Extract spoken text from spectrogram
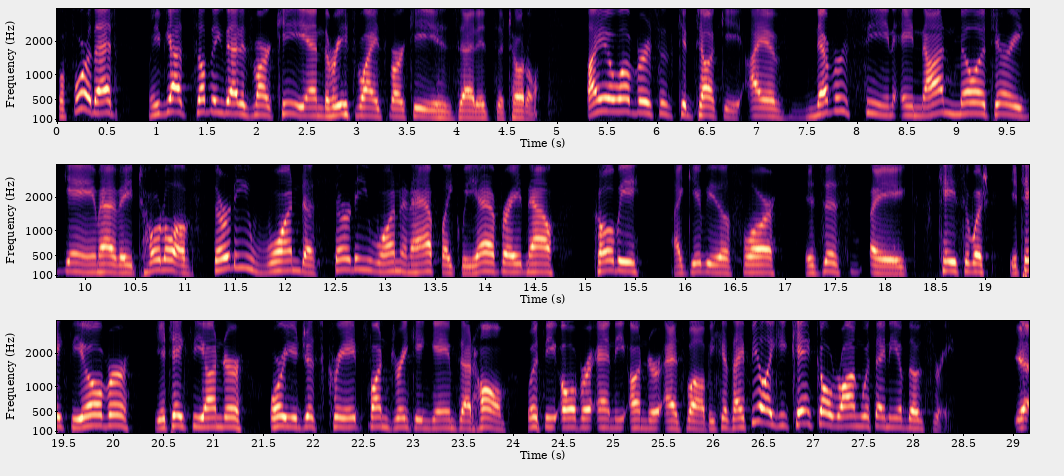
before that, we've got something that is marquee, and the reason why it's marquee is that it's a total. Iowa versus Kentucky. I have never seen a non-military game have a total of 31 to 31 and a half like we have right now. Kobe, I give you the floor. Is this a case of which you take the over, you take the under, or you just create fun drinking games at home with the over and the under as well because I feel like you can't go wrong with any of those three. Yeah,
